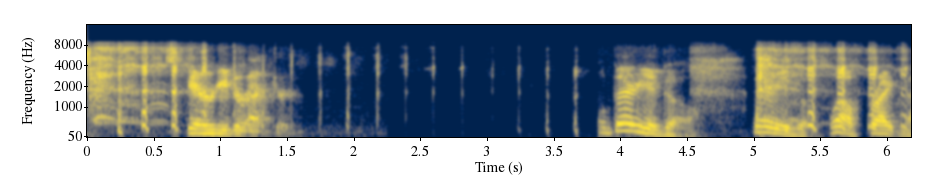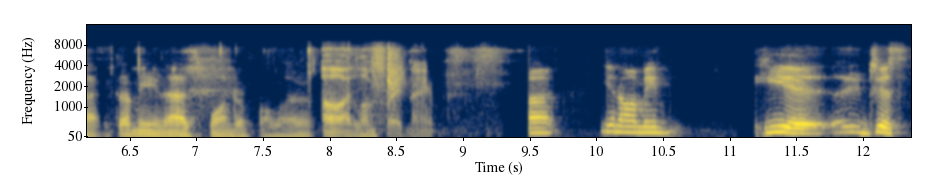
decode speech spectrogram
Scary director. Well, there you go, there you go. Well, Fright Night. I mean, that's wonderful. Oh, I love Fright Night. Uh, you know, I mean, he uh, just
